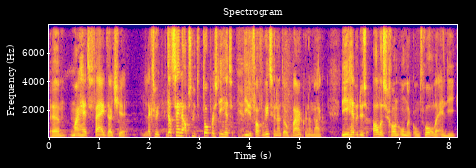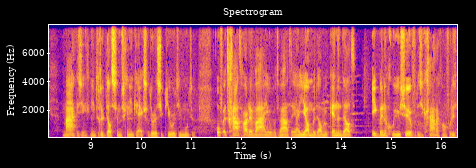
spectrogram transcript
Ehm, maar het feit dat je... Dat zijn de absolute toppers die, het, die de favoriet zijn en het ook waar kunnen maken. Die hebben dus alles gewoon onder controle. En die maken zich niet druk dat ze misschien een keer extra door de security moeten. Of het gaat harder waaien op het water. Ja, jammer dan, we kennen dat. Ik ben een goede surfer, dus ik ga er gewoon voor. Dus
